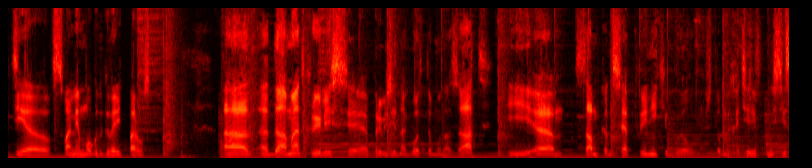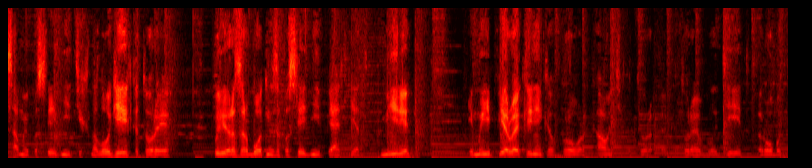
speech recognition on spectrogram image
где с вами могут говорить по-русски. А, э, да, мы открылись э, приблизительно год тому назад, и э, сам концепт клиники был, что мы хотели принести самые последние технологии, которые были разработаны за последние пять лет в мире. И мы первая клиника в Броуэр Каунти, которая, которая владеет роботом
